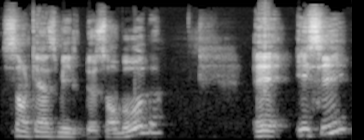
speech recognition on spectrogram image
115 200 baudes. Et ici,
